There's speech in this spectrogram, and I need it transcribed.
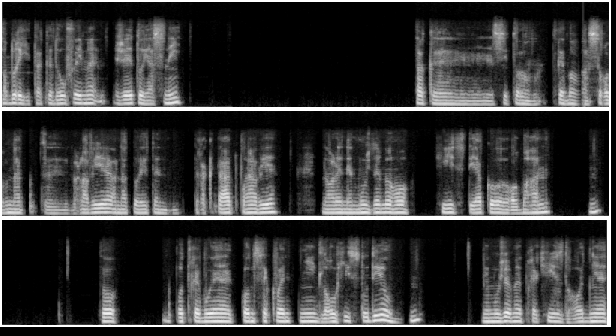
Dobrý, tak doufejme, že je to jasný. Tak eh, si to třeba srovnat eh, v hlavě a na to je ten traktát právě. No ale nemůžeme ho číst jako román. Hm? To potřebuje konsekventní dlouhý studium. Hm? My můžeme přečíst hodně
